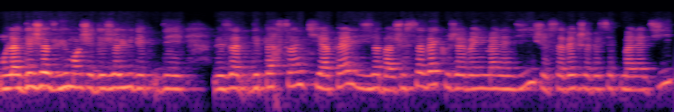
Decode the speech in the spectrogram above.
On l'a déjà vu. Moi, j'ai déjà eu des, personnes qui appellent, ils disent ah bah, Je savais que j'avais une maladie, je savais que j'avais cette maladie.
